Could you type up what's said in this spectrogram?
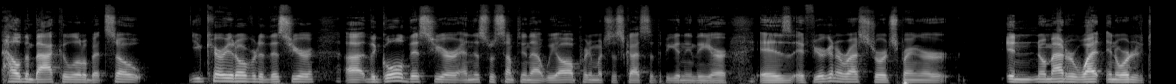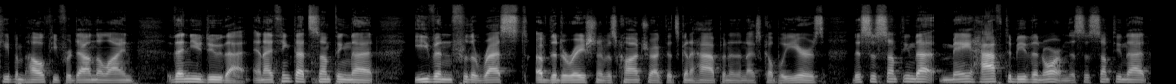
held him back a little bit. So you carry it over to this year. Uh, the goal this year, and this was something that we all pretty much discussed at the beginning of the year, is if you're going to rest George Springer in no matter what in order to keep him healthy for down the line, then you do that. And I think that's something that even for the rest of the duration of his contract that's going to happen in the next couple of years, this is something that may have to be the norm. This is something that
